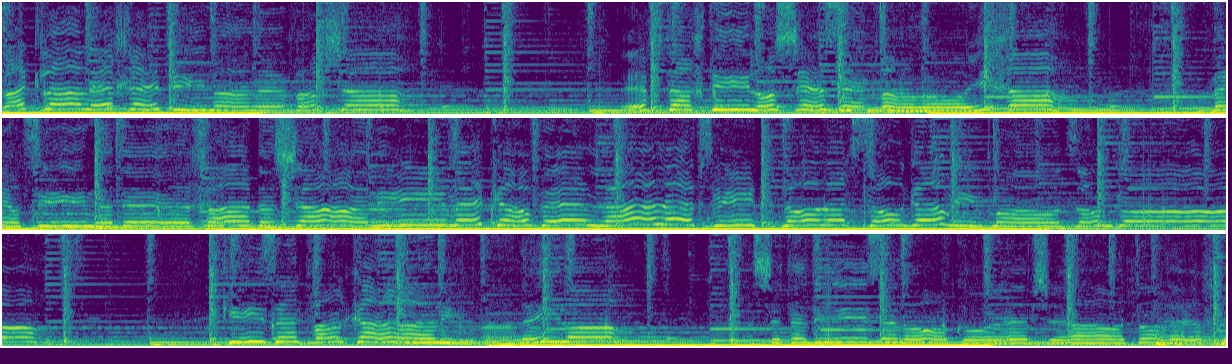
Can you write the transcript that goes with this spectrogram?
רק ללכת עם הלב עכשיו. הבטחתי לו שזה כבר לא יכאב ויוצאים לדרך חדשה. אני מקבל על שתדעי זה לא כואב שאת הולכת.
